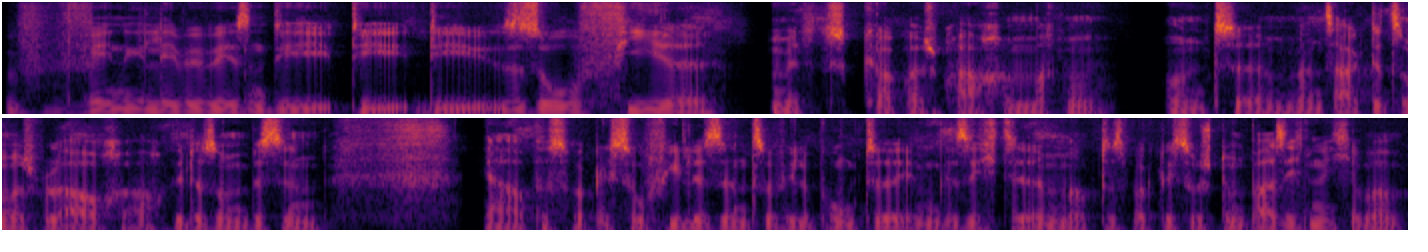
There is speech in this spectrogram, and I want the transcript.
wenige Lebewesen, die, die, die so viel mit Körpersprache machen. Und äh, man sagte zum Beispiel auch, auch wieder so ein bisschen, ja, ob es wirklich so viele sind, so viele Punkte im Gesicht, ähm, ob das wirklich so stimmt, weiß ich nicht, aber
